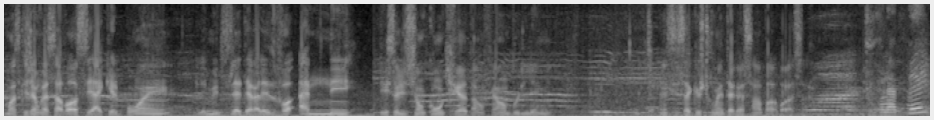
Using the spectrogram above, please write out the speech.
Moi, ce que j'aimerais savoir, c'est à quel point le multilatéralisme va amener des solutions concrètes en fait en bout de ligne. C'est ça que je trouve intéressant par rapport à ça. Pour la paix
